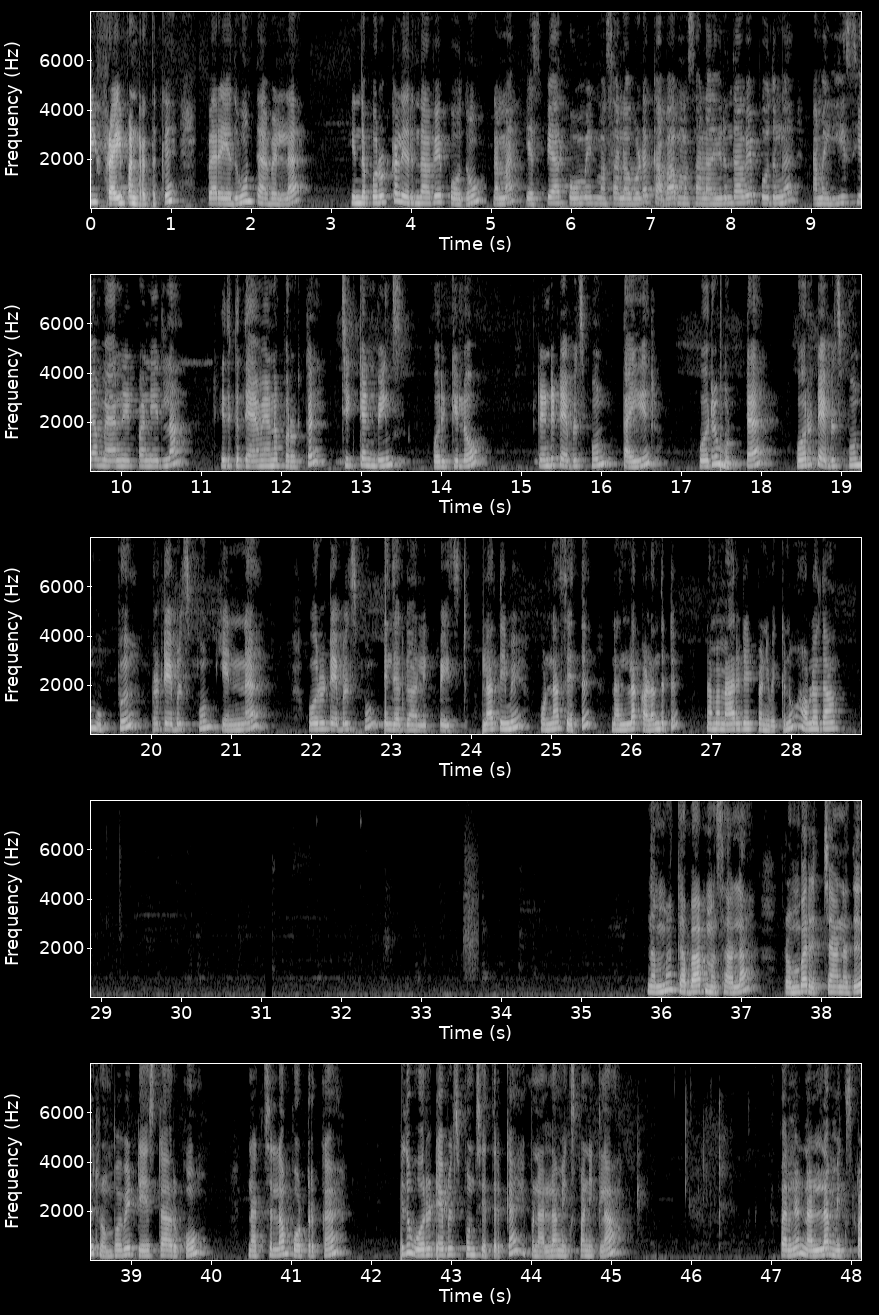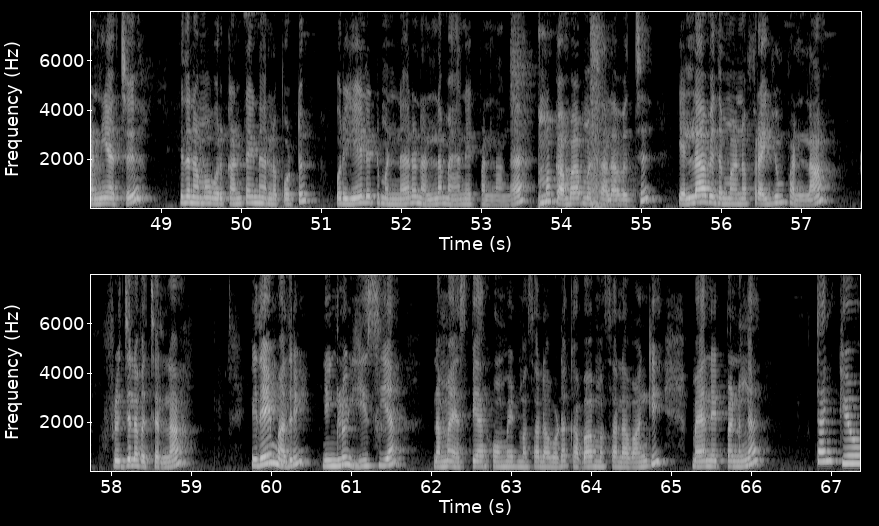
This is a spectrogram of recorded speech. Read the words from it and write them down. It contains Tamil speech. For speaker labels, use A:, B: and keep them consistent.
A: கிறிஸ்பி ஃப்ரை பண்ணுறதுக்கு வேறு எதுவும் தேவையில்லை. இந்த பொருட்கள் இருந்தாவே போதும். நம்ம எஸ்பிஆர் ஹோம்மேட் மசாலாவோட கபாப் மசாலா இருந்தாவே போதுங்க. நம்ம ஈஸியாக மேரினேட் பண்ணிடலாம். இதுக்கு தேவையான பொருட்கள் சிக்கன் விங்ஸ் ஒரு கிலோ ரெண்டு டேபிள் ஸ்பூன் தயிர் ஒரு முட்டை ஒரு டேபிள் ஸ்பூன் உப்பு ஒரு டேபிள் ஸ்பூன் எண்ணெய் ஒரு tablespoon ginger garlic paste எல்லாத்தையுமே ஒன்றா சேர்த்து நல்லா கலந்துட்டு நம்ம மேரினேட் பண்ணி வைக்கணும். அவ்வளோதான் நம்ம கபாப் மசாலா ரொம்ப ரிச்சானது ரொம்பவே டேஸ்ட்டாக இருக்கும். நட்ஸ் எல்லாம் போட்டிருக்கேன். இது ஒரு டேபிள் ஸ்பூன் சேர்த்துருக்கேன். இப்போ நல்லா மிக்ஸ் பண்ணிக்கலாம். பாருங்கள் நல்லா மிக்ஸ் பண்ணியாச்சு. இதை நம்ம ஒரு கண்டெய்னரில் போட்டு ஒரு ஏழு எட்டு மணி நேரம் நல்லா மேரினேட் பண்ணலாங்க. நம்ம கபாப் மசாலா வச்சு எல்லா விதமான ஃப்ரையும் பண்ணலாம். ஃப்ரிட்ஜில் வச்சிடலாம் இதே மாதிரி நீங்களும் ஈஸியாக நம்ம எஸ்பிஆர் ஹோம்மேட் மசாலாவோட கபாப் மசாலா வாங்கி மேரினேட் பண்ணுங்கள் தேங்க்யூ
